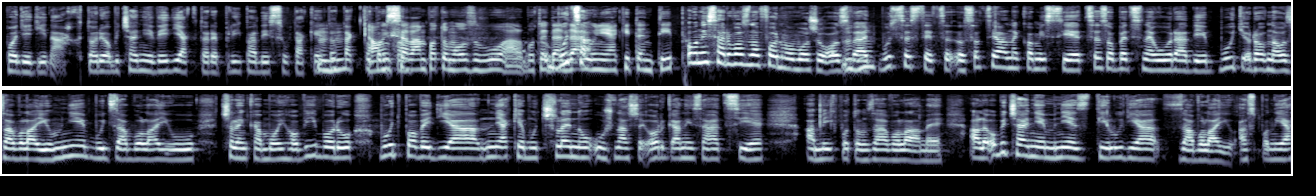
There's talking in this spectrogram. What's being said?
po dedinách, ktorí obyčajne vedia, ktoré prípady sú takéto. Mm-hmm. Tak a oni sa... vám potom ozvú, alebo teda Buď dajú sa... nejaký ten typ? Oni sa rôznou formou môžu ozvať, mm-hmm. buď cez tie sociálne komisie, cez obecné úrady, buď rovnou zavolajú mne, buď zavolajú členka môjho výboru, buď povedia nejakému členu už našej organizácie a my ich potom zavoláme. Ale obyčajne mne tí ľudia zavolajú. Aspoň ja,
